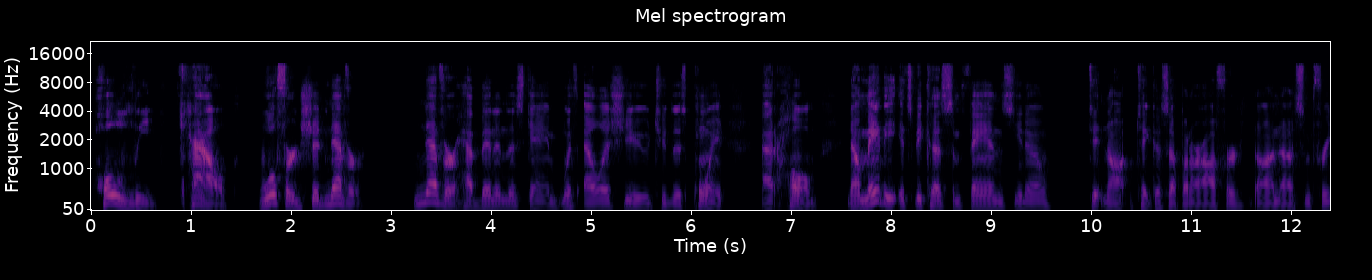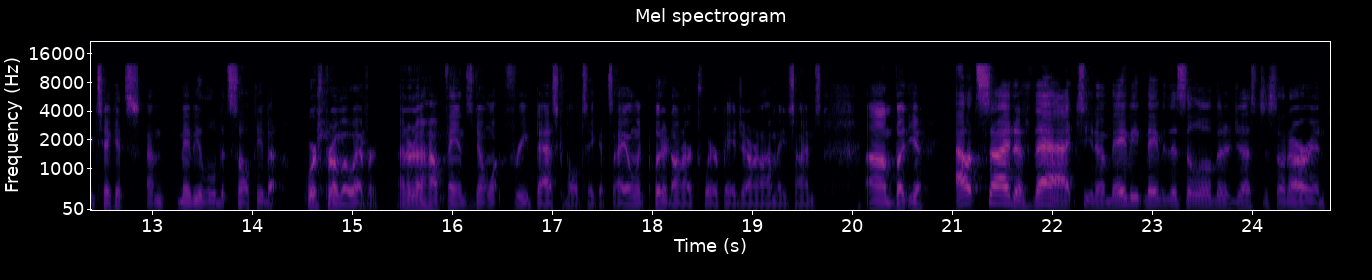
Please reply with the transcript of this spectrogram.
Holy cow. Wofford should never, never have been in this game with LSU to this point at home. Now, maybe it's because some fans, you know, did not take us up on our offer on uh, some free tickets. I'm maybe a little bit salty about worst promo ever. I don't know how fans don't want free basketball tickets. I only put it on our Twitter page. I don't know how many times. Um, but yeah, outside of that, you know, maybe maybe this is a little bit of justice on our end.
